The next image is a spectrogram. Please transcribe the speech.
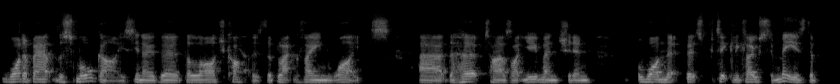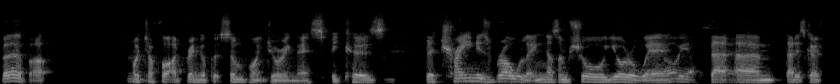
what about the small guys? You know, the the large coppers, the black veined whites, uh, the herptiles, like you mentioned, and one that, that's particularly close to me is the burbot, which I thought I'd bring up at some point during this because the train is rolling, as I'm sure you're aware Oh yes. that yeah. um, that it's going.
